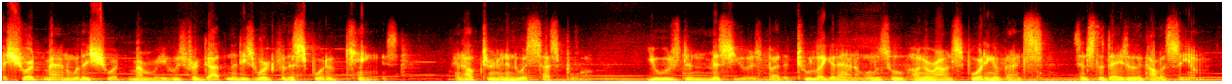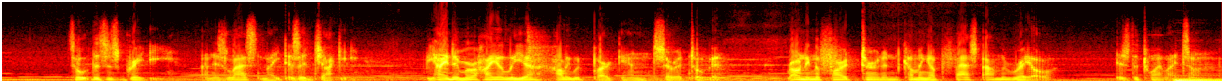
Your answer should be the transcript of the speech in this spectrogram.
A short man with a short memory who's forgotten that he's worked for the sport of kings and helped turn it into a cesspool, used and misused by the two legged animals who've hung around sporting events since the days of the Colosseum. So this is Grady on his last night as a jockey. Behind him are Hialeah, Hollywood Park, and Saratoga. Rounding the far turn and coming up fast on the rail is the Twilight Zone.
